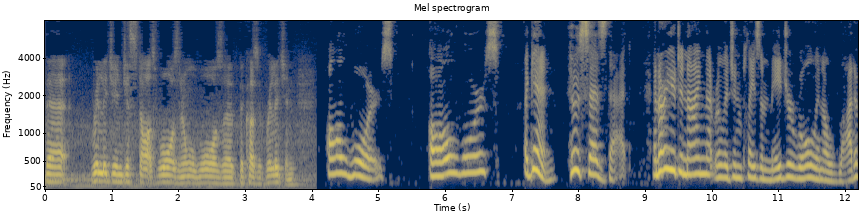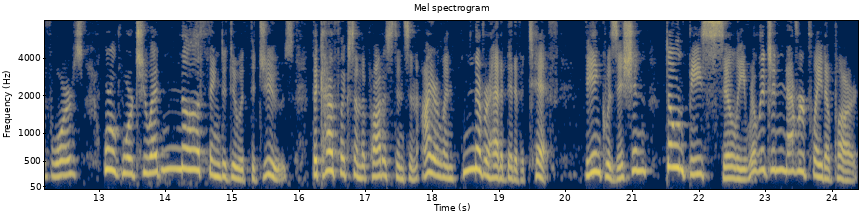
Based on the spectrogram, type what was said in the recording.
that religion just starts wars and all wars are because of religion. All wars. All wars? Again, who says that? And are you denying that religion plays a major role in a lot of wars? World War II had nothing to do with the Jews. The Catholics and the Protestants in Ireland never had a bit of a tiff. The Inquisition? Don't be silly. Religion never played a part.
